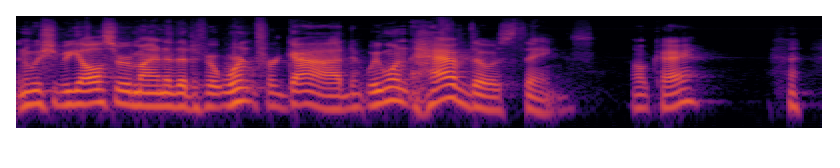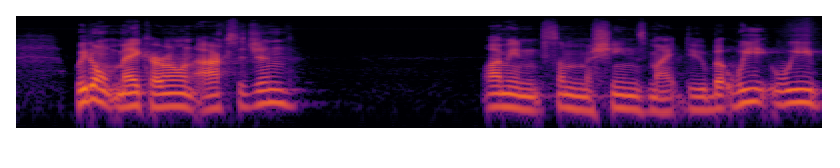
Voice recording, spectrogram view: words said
And we should be also reminded that if it weren't for God, we wouldn't have those things, okay? we don't make our own oxygen. Well, I mean, some machines might do, but we, we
